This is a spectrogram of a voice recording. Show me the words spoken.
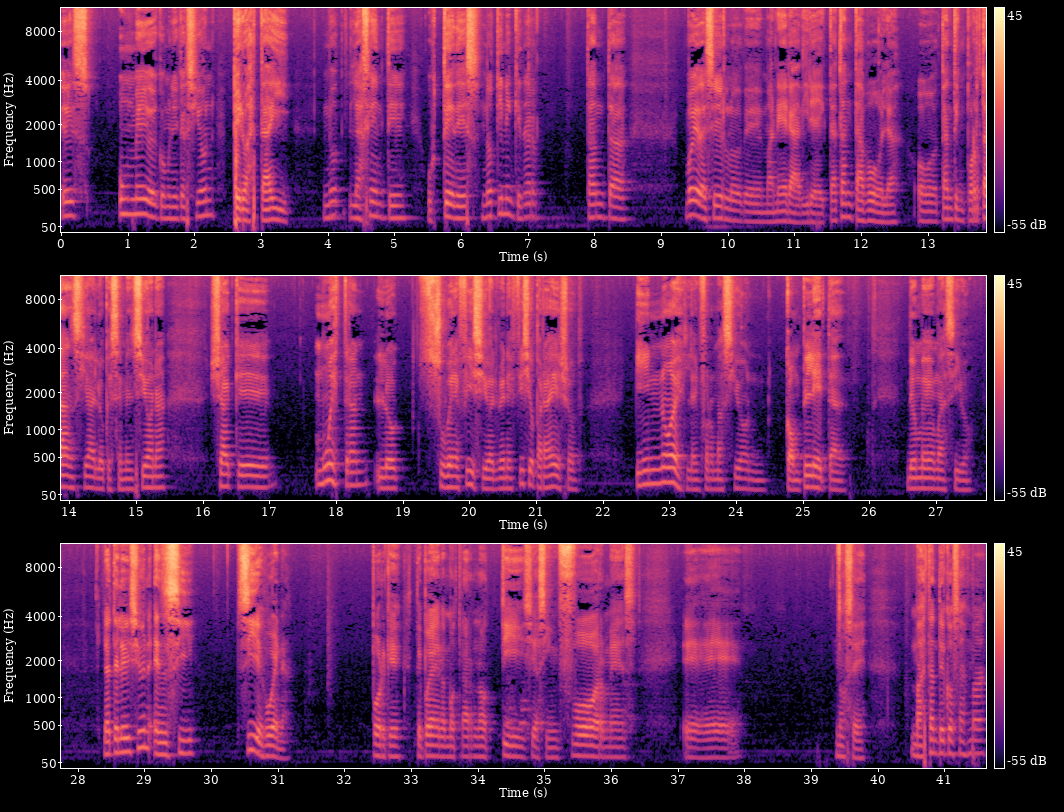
es un medio de comunicación, pero hasta ahí. No, la gente, ustedes, no tienen que dar tanta, voy a decirlo de manera directa, tanta bola o tanta importancia lo que se menciona, ya que muestran lo, su beneficio, el beneficio para ellos, y no es la información completa de un medio masivo. La televisión en sí sí es buena, porque te pueden mostrar noticias, informes, eh, no sé, bastante cosas más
